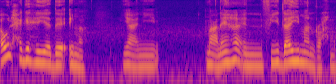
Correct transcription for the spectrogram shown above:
أول حاجة هي دائمة يعني معناها ان في دايما رحمة.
